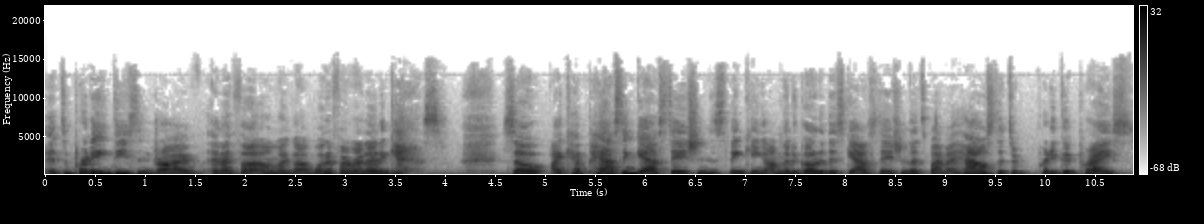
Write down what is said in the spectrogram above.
it's a pretty decent drive and I thought, "Oh my god, what if I run out of gas?" So I kept passing gas stations thinking I'm going to go to this gas station that's by my house that's a pretty good price.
